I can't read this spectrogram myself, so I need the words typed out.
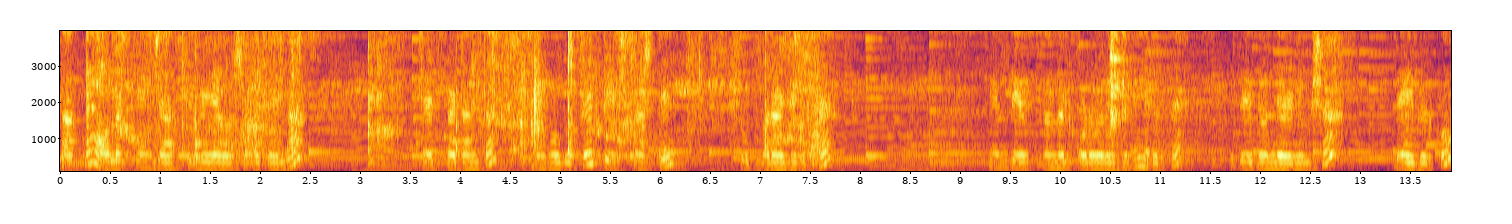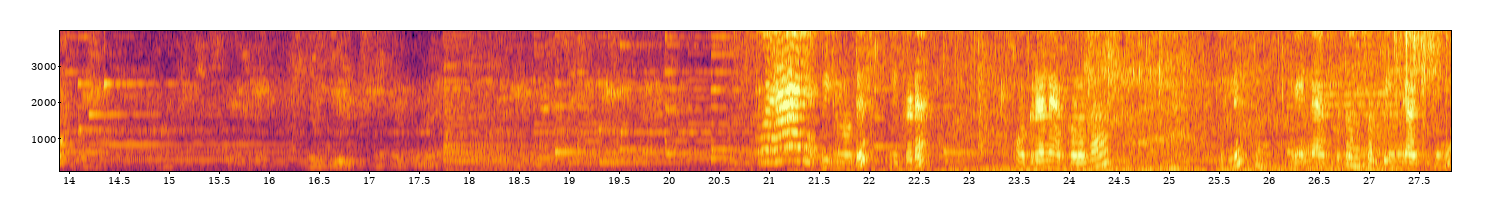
ಸಾಕು. ಅವಲಕ್ಕಿ ಏನು ಜಾಸ್ತಿ ಬೇಯೋ ಅವಶ್ಯಕತೆ ಇಲ್ಲ. ಚಟ್ಪಟ್ ಅಂತ ಆಗೋಗುತ್ತೆ ಟೇಸ್ಟ್ ಅಷ್ಟೇ ಸೂಪರಾಗಿರುತ್ತೆ ಸೇಮ್ ದೇವಸ್ಥಾನದಲ್ಲಿ ಕೊಡೋ ರೀತಿಯೇ ಇರುತ್ತೆ. ಇದು ಇದೊಂದೆರಡು ನಿಮಿಷ ಬೇಯಬೇಕು. ಈಗ ನೋಡಿ, ಈ ಕಡೆ ಒಗ್ಗರಣೆ ಹಾಕೊಳ್ಳೋದ. ಇಲ್ಲಿ ಎಣ್ಣೆ ಹಾಕ್ಬಿಟ್ಟು ಒಂದು ಸ್ವಲ್ಪ ಹಿಂಗೆ ಹಾಕಿದ್ದೀನಿ.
